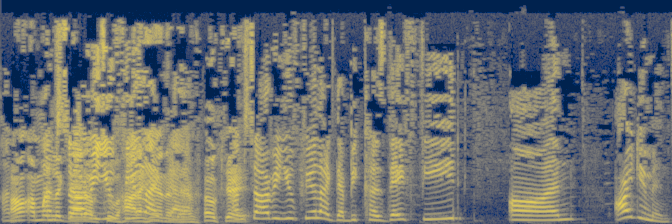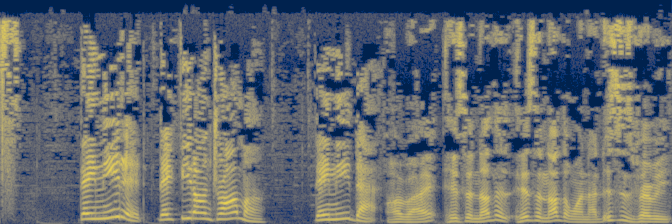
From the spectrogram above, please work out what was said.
I- I'm gonna look that sorry up you too, how feel to like that. them. Okay. I'm sorry you feel like that because they feed on arguments. They need it. They feed on drama. They need that. All right. Here's another, here's another one. Now this is very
